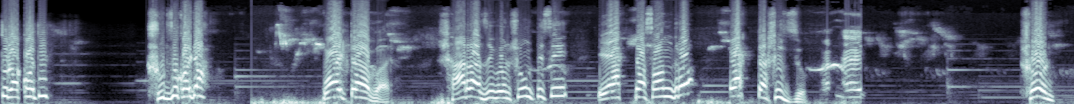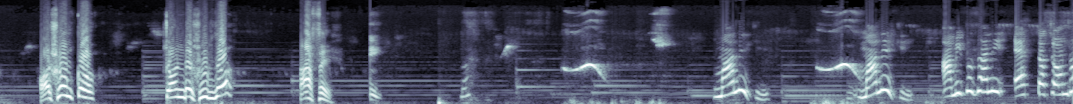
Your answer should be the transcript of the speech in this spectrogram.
তোরা কদিন? সূর্য কয়টা? কয়টা আবার? সারা জীবন শুনতেছি একটা চন্দ্র একটা সূর্য। শোন অসংখ্য চন্দ্র সূর্য আছে। মানে কি? মানে কি? আমি তো জানি একটা চন্দ্র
